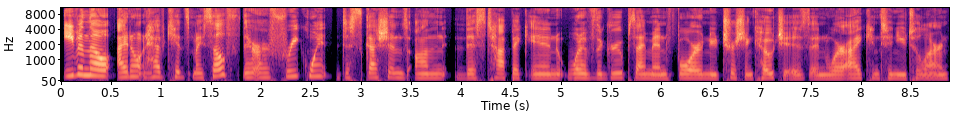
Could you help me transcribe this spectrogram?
Even though I don't have kids myself, there are frequent discussions on this topic in one of the groups I'm in for nutrition coaches and where I continue to learn.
